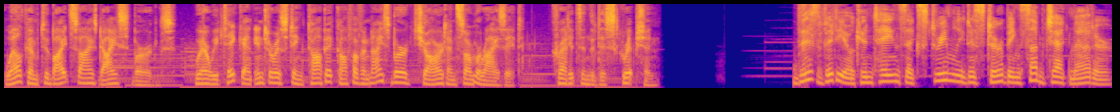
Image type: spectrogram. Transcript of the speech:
Welcome to Bite-Sized Icebergs, where we take an interesting topic off of an iceberg chart and summarize it. Credits in the description. This video contains extremely disturbing subject matter.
